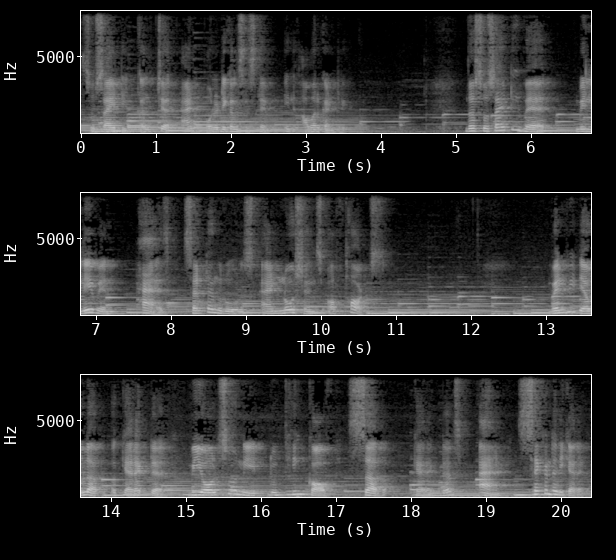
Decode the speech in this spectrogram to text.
society, culture and political system in our country. The society where we live in has certain rules and notions of thoughts. When we develop a character, we also need to think of sub characters and secondary characters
